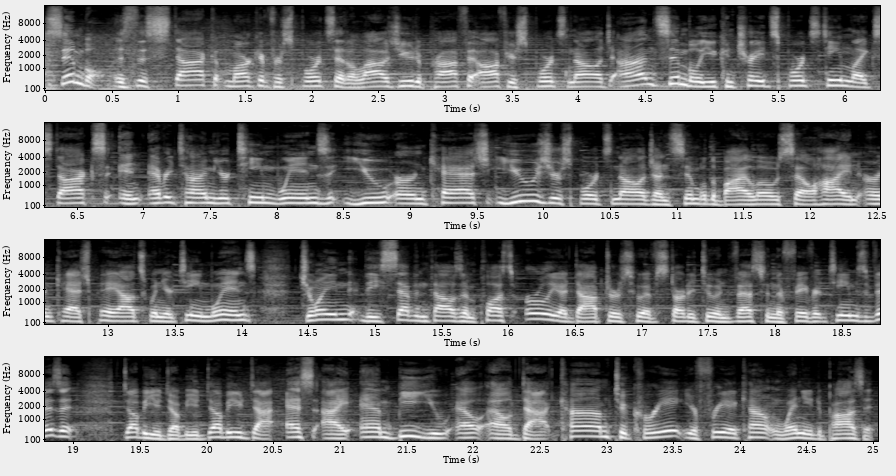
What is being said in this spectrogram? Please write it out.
SimBull is the stock market for sports that allows you to profit off your sports knowledge. On SimBull, you can trade sports team like stocks, and every time your team wins, you earn cash. Use your sports knowledge on SimBull to buy low, sell high, and earn cash payouts when your team wins. Join the 7,000 plus early adopters who have started to invest in their favorite teams. Visit www.simbull.com to create your free account when you deposit.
